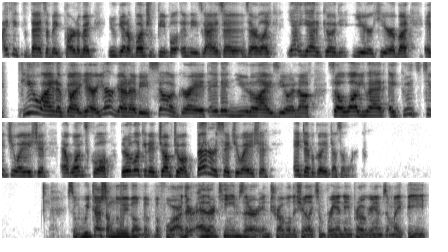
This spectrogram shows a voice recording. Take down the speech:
i think that that's a big part of it. You get a bunch of people in these guys heads that are like yeah you had a good year here but if you wind up going here you're gonna be so great. They didn't utilize you enough. So while you had a good situation at one school they're looking to jump to a better situation and typically it doesn't work so we touched on Louisville before. Are there other teams that are in trouble this year, like some brand name programs that might be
